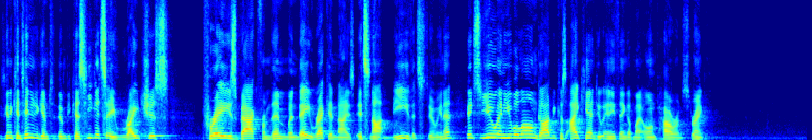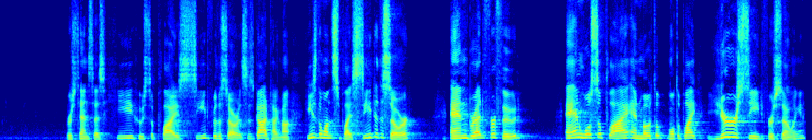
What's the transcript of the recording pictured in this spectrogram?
He's going to continue to give to them because He gets a righteous praise back from them when they recognize it's not me that's doing it. It's you and you alone, God, because I can't do anything of my own power and strength. Verse 10 says, He who supplies seed for the sower, this is God talking about, He's the one that supplies seed to the sower and bread for food, and will supply and multiply your seed for sowing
